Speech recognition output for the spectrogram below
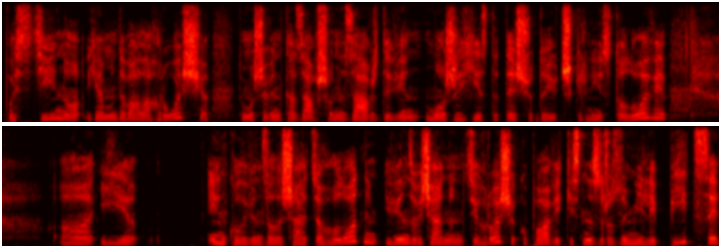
постійно я йому давала гроші, тому що він казав, що не завжди він може їсти те, що дають в шкільній столові. І інколи він залишається голодним, і він, звичайно, на ці гроші купував якісь незрозумілі піци,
